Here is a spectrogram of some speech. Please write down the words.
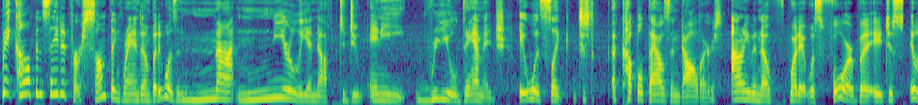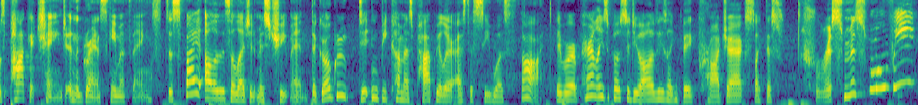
bit compensated for something random but it was not nearly enough to do any real damage it was like just a couple thousand dollars. I don't even know what it was for, but it just it was pocket change in the grand scheme of things. Despite all of this alleged mistreatment, the girl group didn't become as popular as the Siwas thought. They were apparently supposed to do all of these like big projects, like this Christmas movie,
